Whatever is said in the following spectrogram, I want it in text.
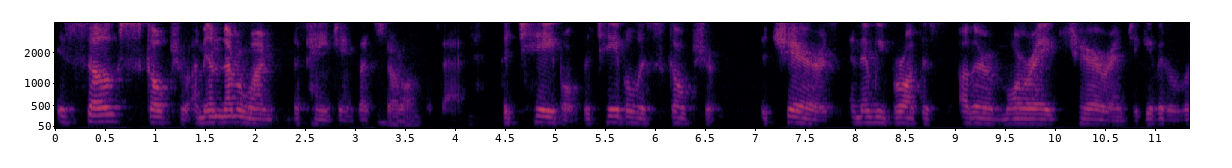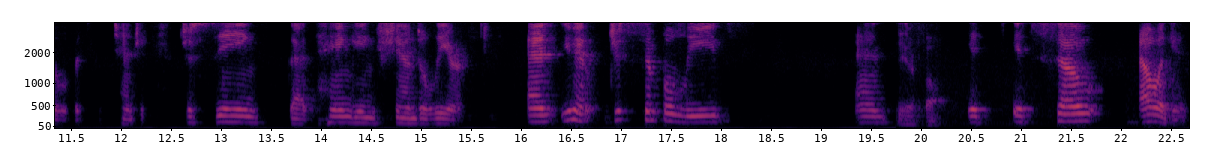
is so sculptural. I mean, number one, the painting. Let's start off with that. The table. The table is sculpture. The chairs, and then we brought this other moire chair in to give it a little bit of attention. Just seeing that hanging chandelier, and you know, just simple leaves, and beautiful. It it's so elegant.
